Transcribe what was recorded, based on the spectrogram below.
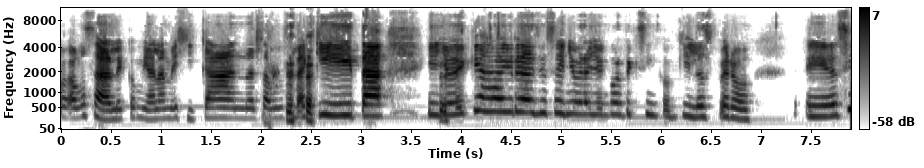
vamos a darle comida a la mexicana, estamos flaquita y yo de que, ay, gracias señora, yo engordé 5 kilos, pero eh, sí,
